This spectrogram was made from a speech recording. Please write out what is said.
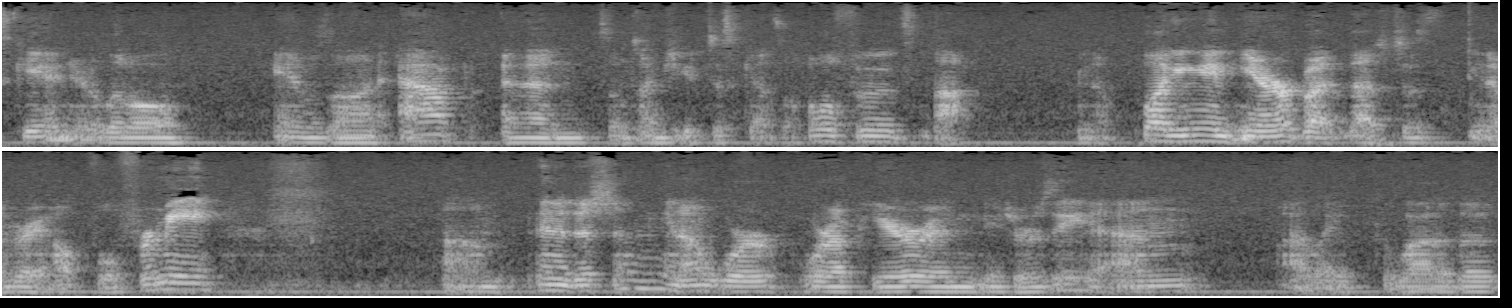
scan your little Amazon app, and sometimes you get discounts at Whole Foods. Not, you know, plugging in here, but that's just you know very helpful for me. Um, in addition, you know, we're we're up here in New Jersey, and I like a lot of the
